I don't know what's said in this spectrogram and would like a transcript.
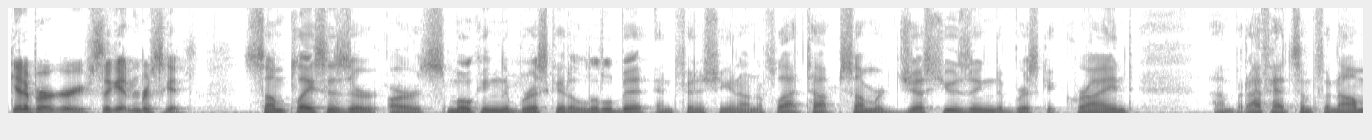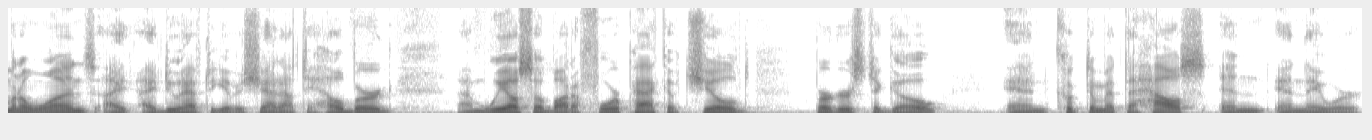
get a burger. You're still getting brisket. Some places are, are smoking the brisket a little bit and finishing it on a flat top. Some are just using the brisket grind. Um, but I've had some phenomenal ones. I, I do have to give a shout out to Helberg. Um, we also bought a four pack of chilled burgers to go and cooked them at the house, and, and they were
